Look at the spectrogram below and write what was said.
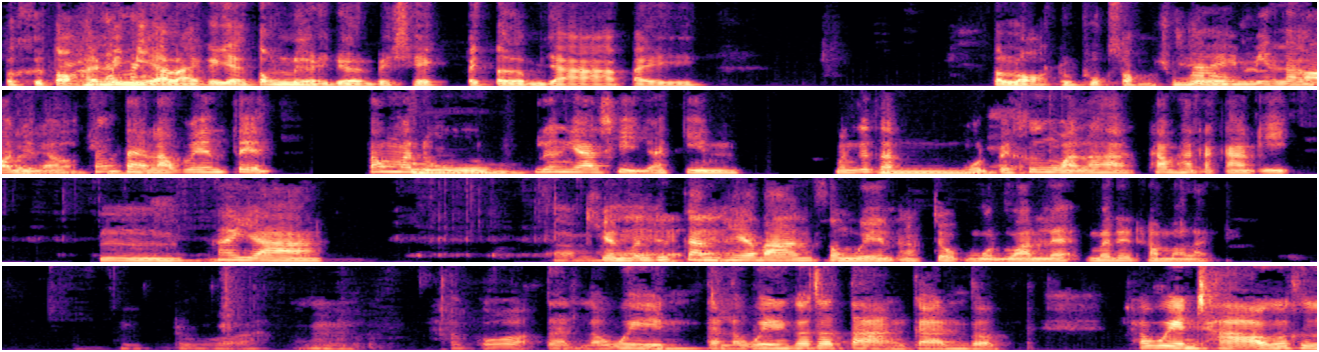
ก็คือต่อให้ไม่มีอะไรก็ยังต้องเหนื่อยเดินไปเช็ค ไปเติมยาไป ตลอดทุกๆสองชั่วโมใช่งหรืมีะไรตลอดอยู่แล้ว ตั้งแต่รับเวรเสร็จต้องมาดูอืมเรื่องยาฉีดยากิน มันก็จะอืมหมดไปครึ่งวันแล้วค่ะทำหัตถการอีก อืมให้ยาทำเขียนบันทึกการพยาบาลส่งเวรอะจบหมดวันและไม่ได้ทำอะไรตัวอืมแล้วก็แต่ละเวรแต่ละเวรก็จะต่างกันแบบ ถ้าเวรเช้าก็คือ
